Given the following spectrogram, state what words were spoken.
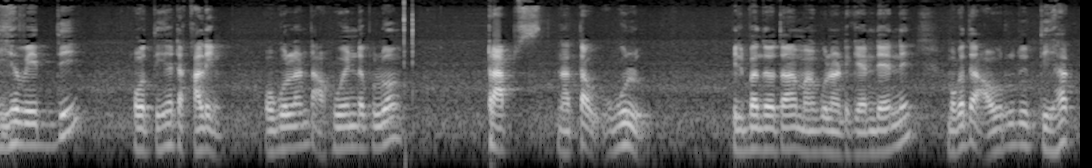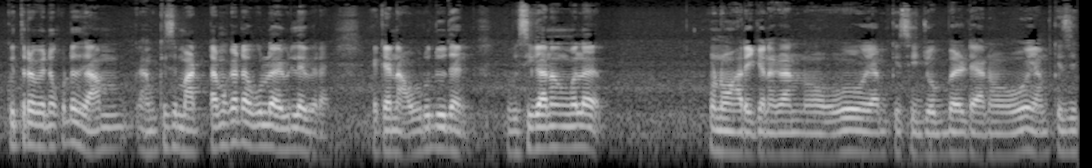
30 වෙද්දි හෝ 30ට කලින් ඕගොල්ලන්ට අහුවෙන්න පුළුවන් traps නැත්නම් උගුළු. පිළිබඳව තමයි මම ඔයගොල්ලන්ට කියන්න යන්නේ. මොකද අවුරුදු 30ක් විතර වෙනකොට යම් යම්කිසි මට්ටමකට ඔයගොල්ලෝ ඇවිල්ලා ඉවරයි. ඒ කියන්නේ අවුරුදු දැන් 20 ගණන් වල මොනවා හරි ඉගෙන ගන්නවා ඕ යම් කිසි ජොබ් වලට යනවා ඕ යම් කිසි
